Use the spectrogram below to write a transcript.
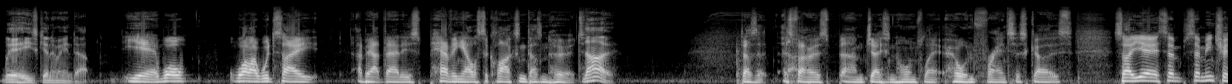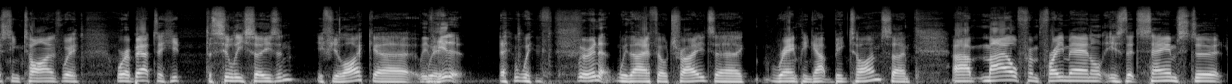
where he's going to end up. Yeah, well, what I would say about that is having Alastair Clarkson doesn't hurt. No, does it? As far as um, Jason Hornfla- Horne-Francis goes. So yeah, some some interesting times. We're we're about to hit the silly season, if you like. Uh, we've hit it. with We're in it. with AFL trades uh, ramping up big time. So, uh, mail from Fremantle is that Sam Sturt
